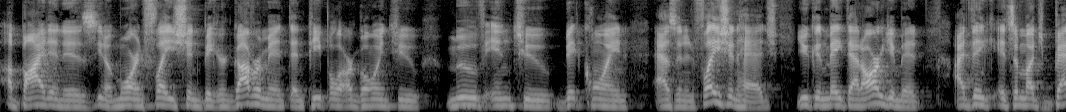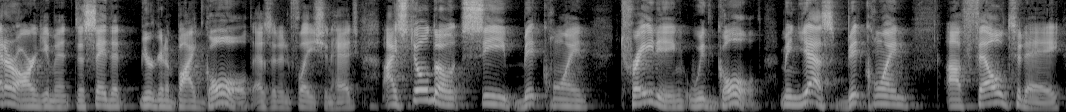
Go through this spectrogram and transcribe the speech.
a Biden is, you know, more inflation, bigger government, and people are going to move into Bitcoin as an inflation hedge, you can make that argument. I think it's a much better argument to say that you're going to buy gold as an inflation hedge. I still don't see Bitcoin trading with gold. I mean, yes, Bitcoin uh, fell today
